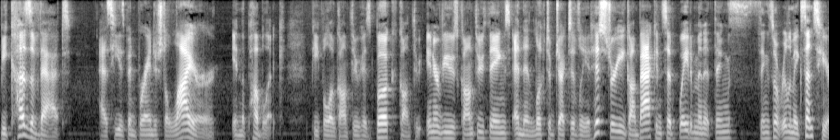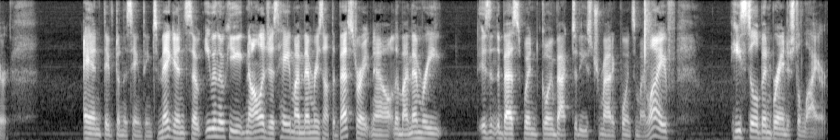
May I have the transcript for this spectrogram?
because of that, as he has been brandished a liar in the public people have gone through his book, gone through interviews, gone through things, and then looked objectively at history, gone back and said, "Wait a minute, things things don't really make sense here." And they've done the same thing to Meghan. So even though he acknowledges, "Hey, my memory's not the best right now," that my memory isn't the best when going back to these traumatic points in my life, he's still been brandished a liar.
